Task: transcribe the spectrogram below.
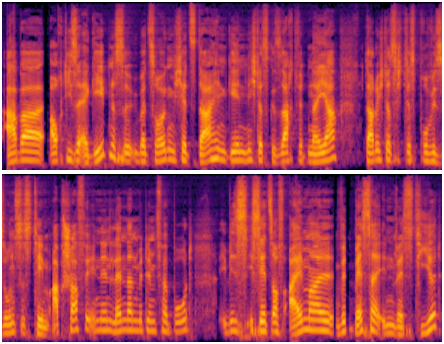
Aber auch diese Ergebnisse überzeugen mich jetzt dahingehend nicht, dass gesagt wird, na ja, dadurch, dass ich das Provisionssystem abschaffe in den Ländern mit dem Verbot, ist, ist jetzt auf einmal, wird besser investiert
